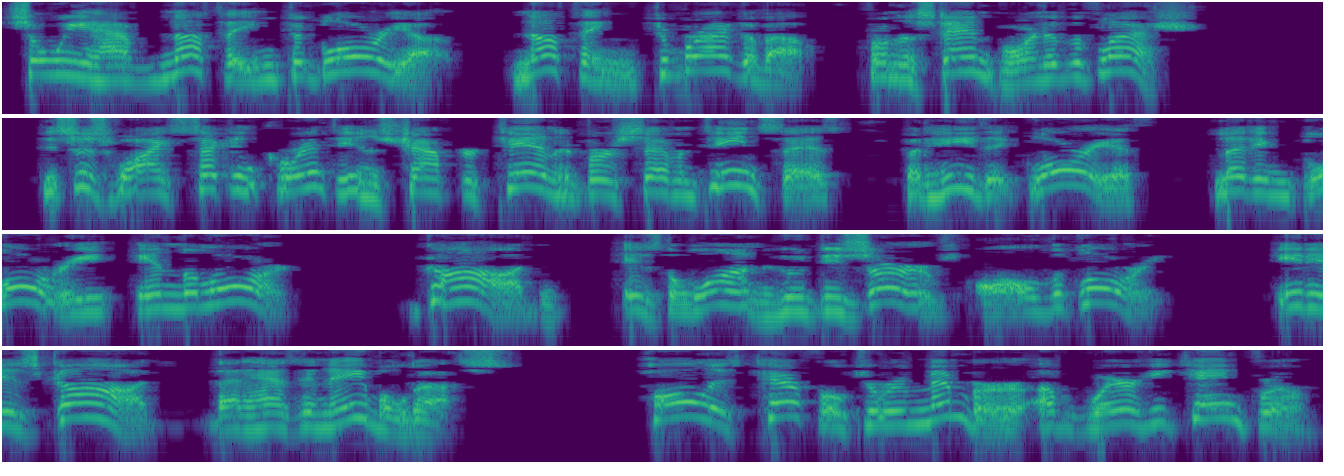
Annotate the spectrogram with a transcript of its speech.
So we have nothing to glory of, nothing to brag about from the standpoint of the flesh. This is why 2 Corinthians chapter 10 and verse 17 says, But he that glorieth, let him glory in the Lord. God is the one who deserves all the glory. It is God that has enabled us. Paul is careful to remember of where he came from,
